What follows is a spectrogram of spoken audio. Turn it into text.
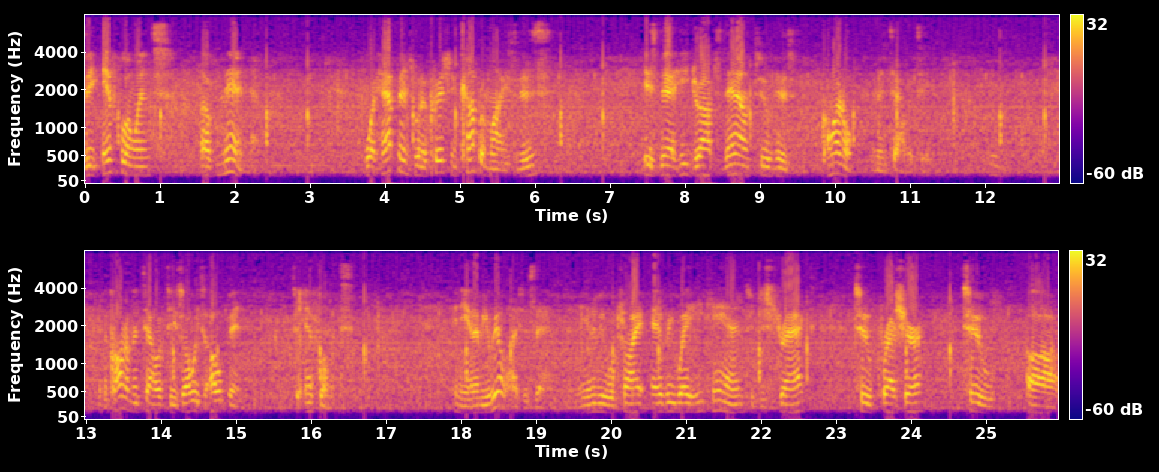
the influence of men. What happens when a Christian compromises is that he drops down to his carnal mentality. And the carnal mentality is always open to influence. And the enemy realizes that. And the enemy will try every way he can to distract, to pressure, to uh,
